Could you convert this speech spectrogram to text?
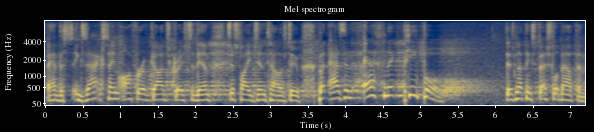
They have the exact same offer of God's grace to them just like Gentiles do. But as an ethnic people, there's nothing special about them,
